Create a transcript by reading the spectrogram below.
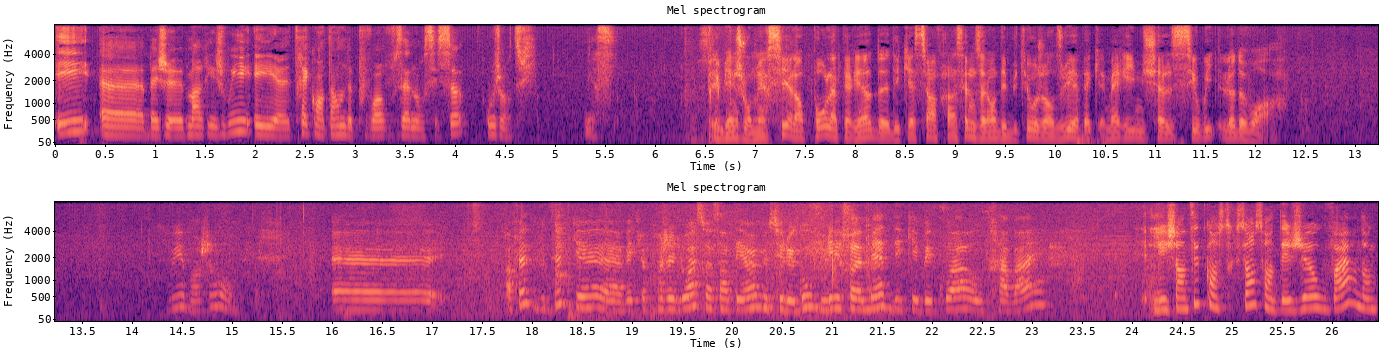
Et euh, ben, je m'en réjouis et euh, très contente de pouvoir vous annoncer ça aujourd'hui. Merci. Très bien, je vous remercie. Alors, pour la période des questions en français, nous allons débuter aujourd'hui avec Marie-Michel Sioui, Le Devoir. Oui, bonjour. Euh, en fait, vous dites qu'avec le projet de loi 61, M. Legault voulait remettre des Québécois au travail. Les chantiers de construction sont déjà ouverts, donc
